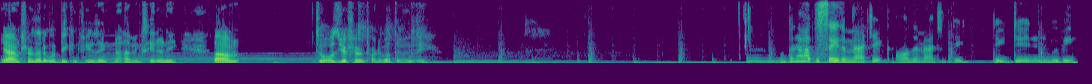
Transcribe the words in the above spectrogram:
yeah, I'm sure that it would be confusing not having seen any. Um, so what was your favorite part about the movie? I'm gonna have to say the magic, all the magic they they did in the movie,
